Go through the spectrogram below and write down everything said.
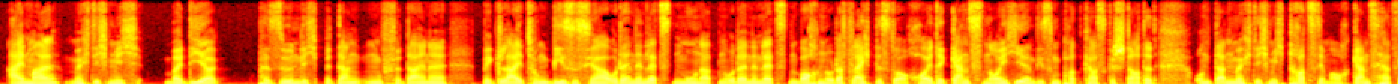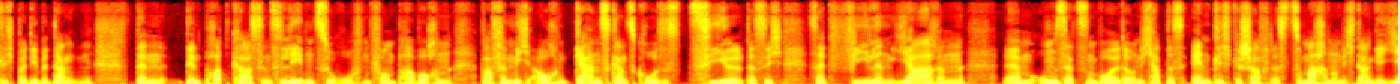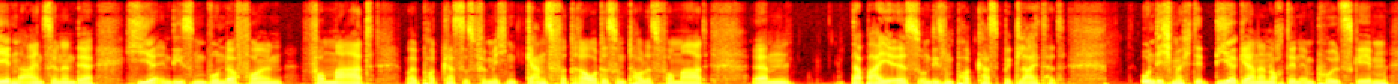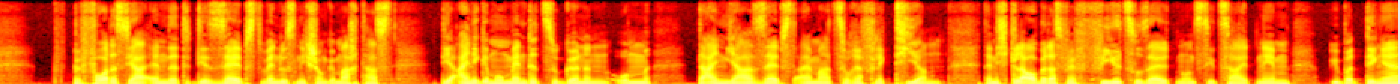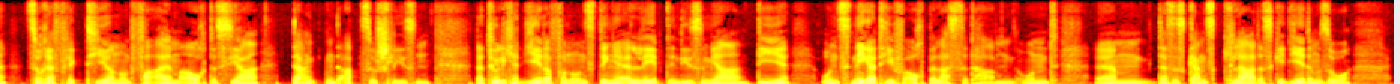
Einmal möchte ich mich bei dir persönlich bedanken für deine Begleitung dieses Jahr oder in den letzten Monaten oder in den letzten Wochen oder vielleicht bist du auch heute ganz neu hier in diesem Podcast gestartet. Und dann möchte ich mich trotzdem auch ganz herzlich bei dir bedanken, denn den Podcast ins Leben zu rufen vor ein paar Wochen war für mich auch ein ganz, ganz großes Ziel, das ich seit vielen Jahren ähm, umsetzen wollte. Und ich habe das endlich geschafft, es zu machen. Und ich danke jeden Einzelnen, der hier in diesem wundervollen Format, weil Podcast ist für mich ein ganz vertrautes und tolles Format, ähm, dabei ist und diesen Podcast begleitet. Und ich möchte dir gerne noch den Impuls geben, bevor das Jahr endet, dir selbst, wenn du es nicht schon gemacht hast, dir einige Momente zu gönnen, um dein Jahr selbst einmal zu reflektieren. Denn ich glaube, dass wir viel zu selten uns die Zeit nehmen, über Dinge zu reflektieren und vor allem auch das Jahr dankend abzuschließen. Natürlich hat jeder von uns Dinge erlebt in diesem Jahr, die uns negativ auch belastet haben. Und ähm, das ist ganz klar, das geht jedem so.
